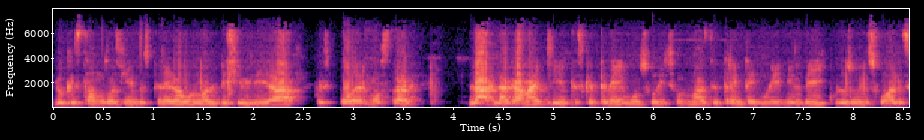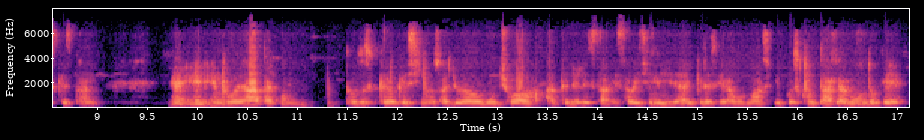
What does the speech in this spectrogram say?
lo que estamos haciendo es tener aún más visibilidad, pues poder mostrar la, la, gama de clientes que tenemos. Hoy son más de 39 mil vehículos mensuales que están en, en Ruedata. Con, entonces creo que sí nos ha ayudado mucho a, a, tener esta, esta visibilidad y crecer aún más y pues contarle al mundo que,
